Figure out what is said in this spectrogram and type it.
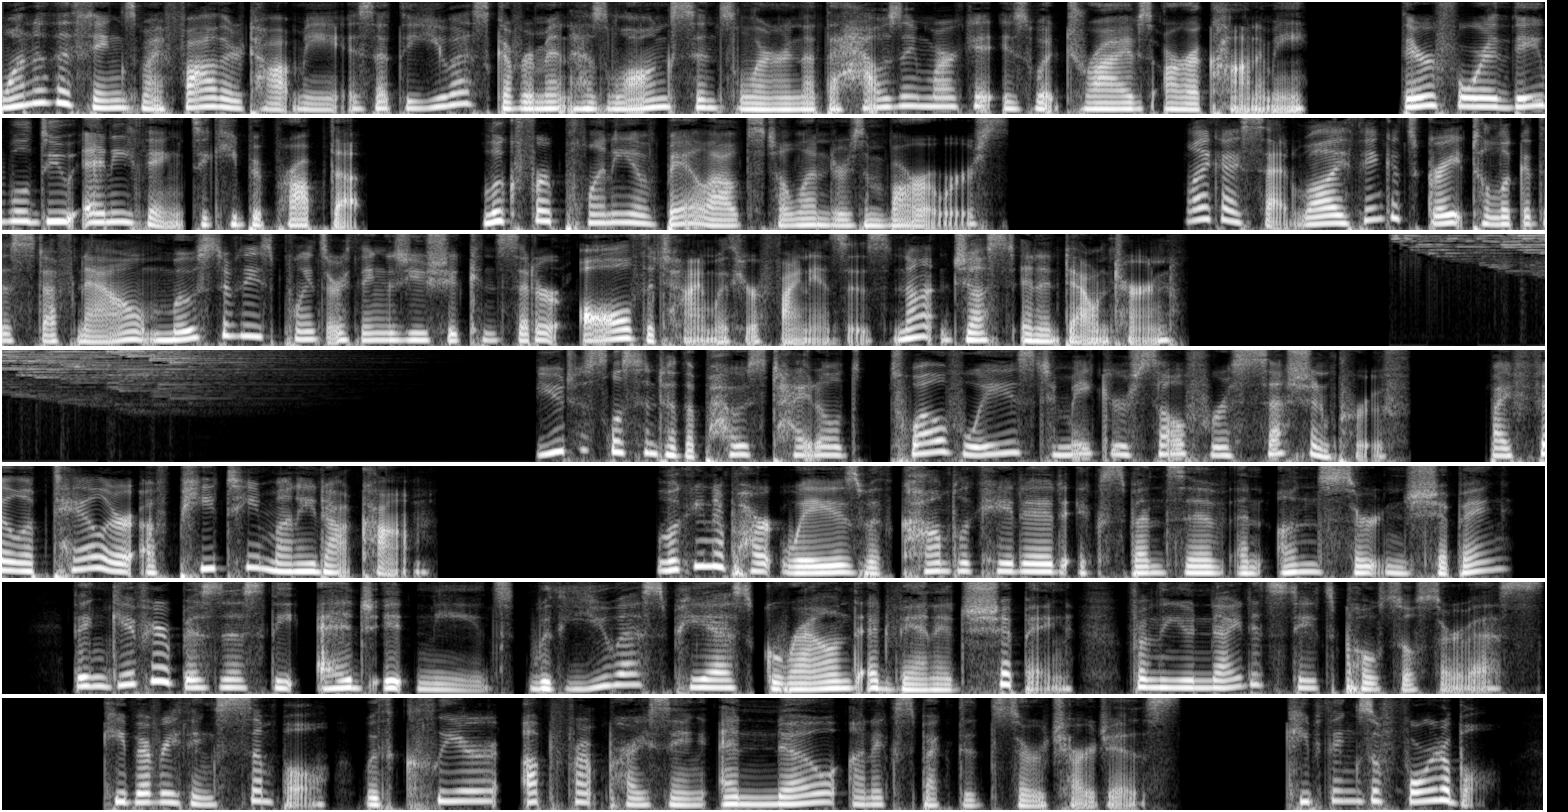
One of the things my father taught me is that the US government has long since learned that the housing market is what drives our economy. Therefore, they will do anything to keep it propped up. Look for plenty of bailouts to lenders and borrowers. Like I said, while I think it's great to look at this stuff now, most of these points are things you should consider all the time with your finances, not just in a downturn. You just listened to the post titled 12 Ways to Make Yourself Recession Proof by Philip Taylor of PTMoney.com. Looking to part ways with complicated, expensive, and uncertain shipping? Then give your business the edge it needs with USPS Ground Advantage shipping from the United States Postal Service. Keep everything simple with clear, upfront pricing and no unexpected surcharges. Keep things affordable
